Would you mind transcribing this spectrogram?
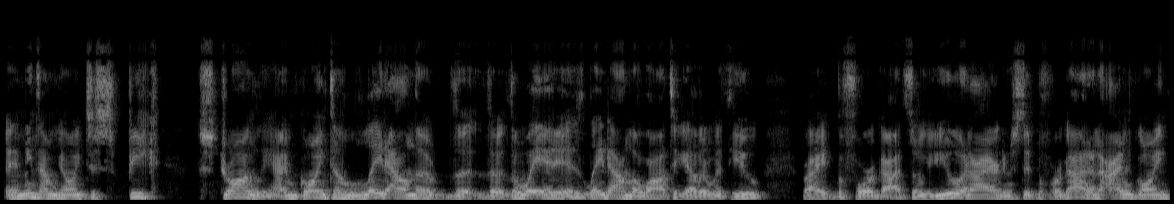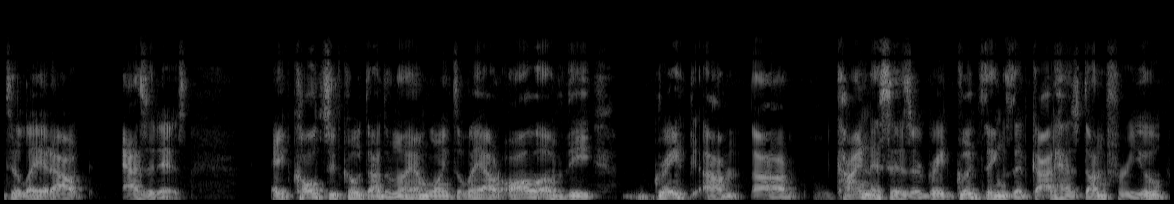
it means I'm going to speak strongly. I'm going to lay down the, the, the, the way it is, lay down the law together with you right, before God. So you and I are going to sit before God, and I'm going to lay it out as it is. A kol tzidkot Adonai, I'm going to lay out all of the great um, uh, kindnesses or great good things that God has done for you.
